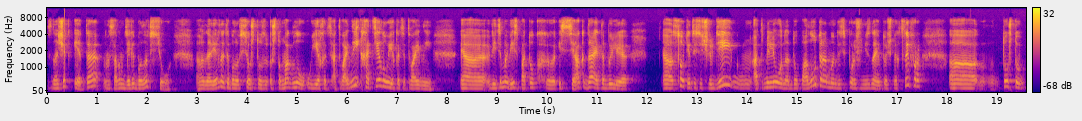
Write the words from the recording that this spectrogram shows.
Значит, это на самом деле было все. Наверное, это было все, что, что могло уехать от войны, хотело уехать от войны. Видимо, весь поток э, иссяк. Да, это были сотни тысяч людей, от миллиона до полутора. Мы до сих пор еще не знаем точных цифр. А, То, что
